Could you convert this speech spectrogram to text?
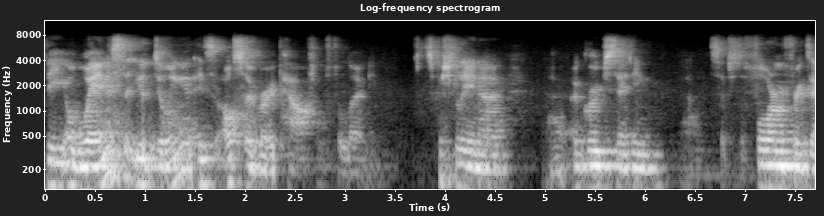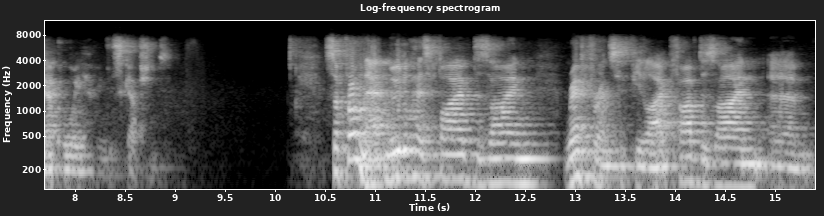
the awareness that you're doing it is also very powerful for learning, especially in a, a group setting, uh, such as a forum, for example, where you're having discussions. So from that, Moodle has five design reference, if you like, five design um,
